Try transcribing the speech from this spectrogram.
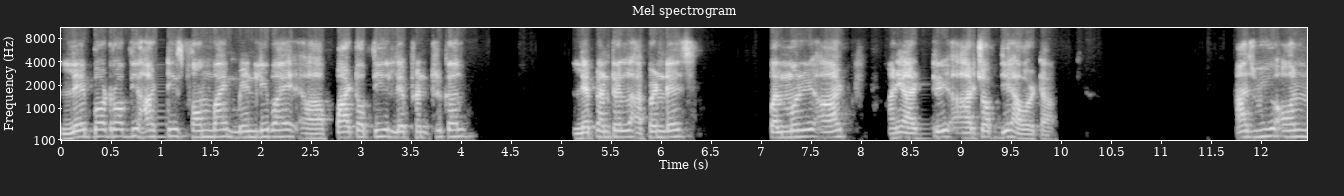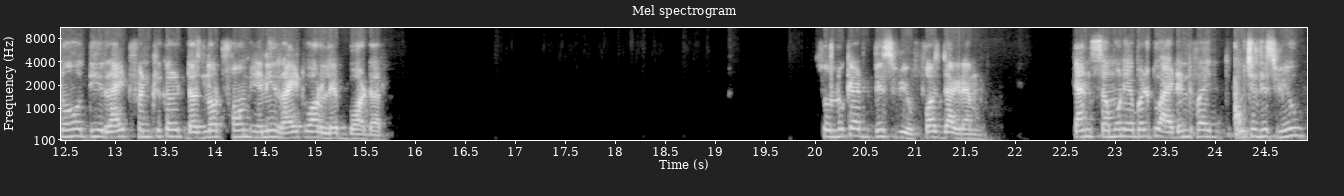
Left border of the heart is formed by mainly by uh, part of the left ventricle, left ventral appendage, pulmonary arch, and artery arch of the aorta. As we all know, the right ventricle does not form any right or left border. So look at this view, first diagram. Can someone able to identify which is this view?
